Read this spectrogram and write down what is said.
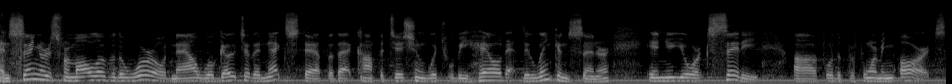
And singers from all over the world now will go to the next step of that competition, which will be held at the Lincoln Center in New York City uh, for the performing arts.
